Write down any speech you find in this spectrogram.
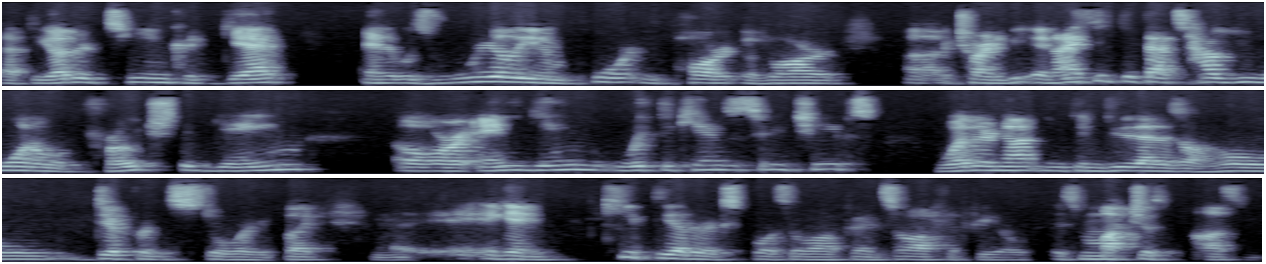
that the other team could get. And it was really an important part of our uh, trying to be. And I think that that's how you want to approach the game or any game with the Kansas City Chiefs. Whether or not you can do that is a whole different story. But uh, again, keep the other explosive offense off the field as much as possible.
